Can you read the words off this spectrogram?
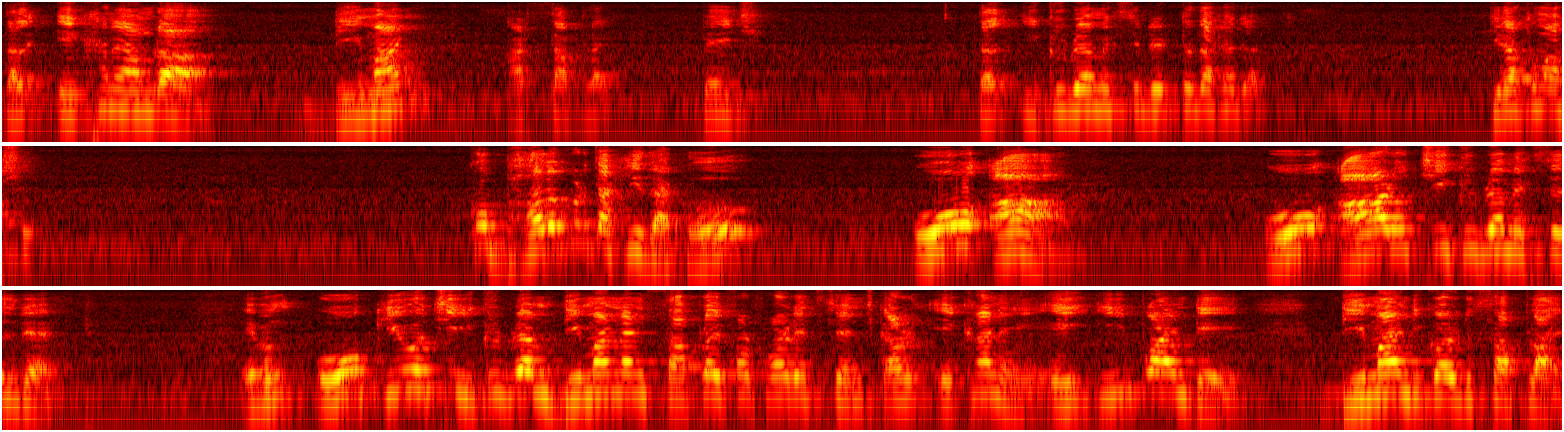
তাহলে এখানে আমরা ডিমান্ড আর সাপ্লাই পেয়েছি। তাহলে ইকুইব্রাম এক্সিডেন্টটা দেখা যাক। কীরকম আসে? খুব ভালো করে তাকিয়ে দেখো। ও আর ও আর হচ্ছে ইকুইব্রাম এক্সচেঞ্জ এবং ও কিউ হচ্ছে equilibrium demand and supply for foreign exchange কারণ এখানে এই ই পয়েন্টে demand equal to supply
